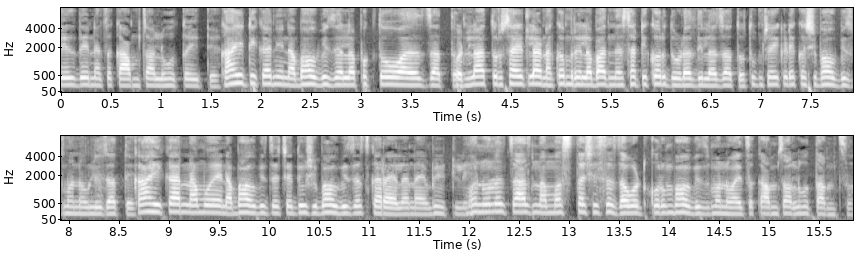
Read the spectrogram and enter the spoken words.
तेच देण्याचं काम चालू होतं इथे. काही ठिकाणी ना भाऊबीजाला फक्त ओवाळत जातं. पण लातूर साईडला ना कमरेला बांधण्यासाठी करदुडा दिला जातो. तुमच्या इकडे कशी भाऊबीज मनवली जाते? काही कारणामुळे ना भाऊबीजाच्या दिवशी भाऊबीज भाऊबीजच करायला नाही भेटली. म्हणूनच आज ना मस्त अशी सजावट करून भाऊबीज मनवायचं काम चालू होतं आमचं.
